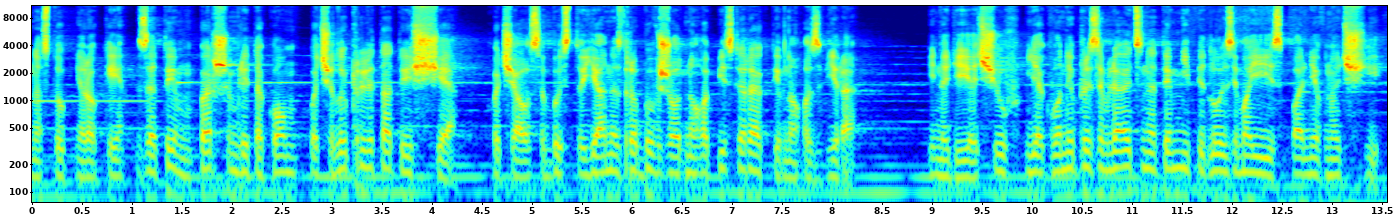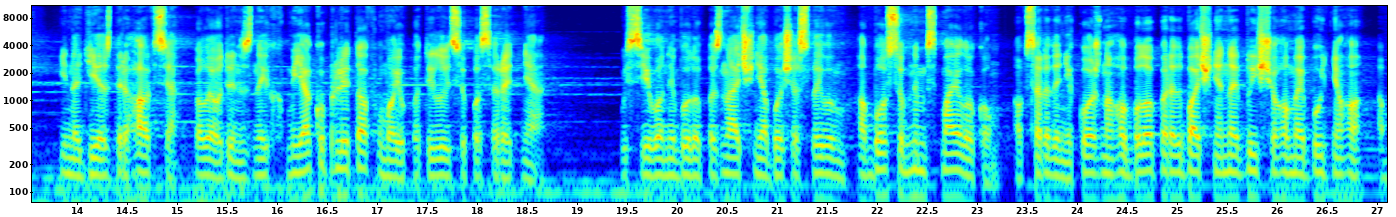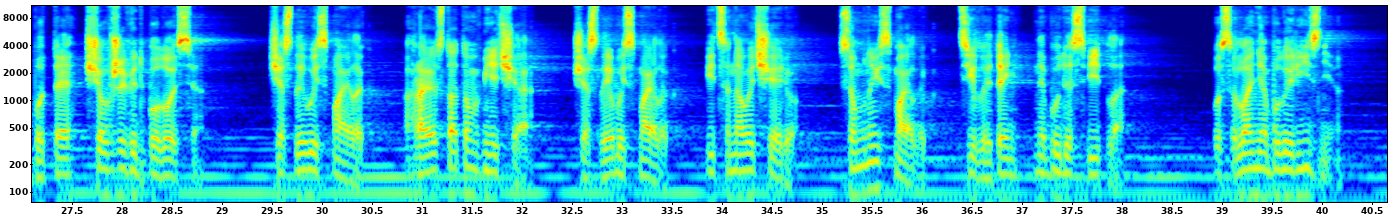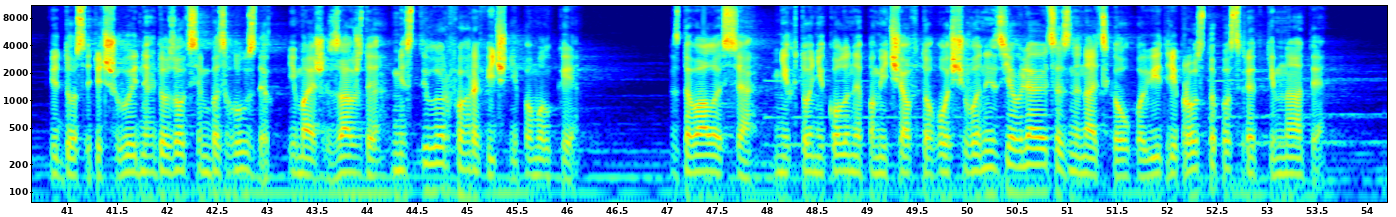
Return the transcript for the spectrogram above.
У наступні роки за тим першим літаком почали прилітати ще, хоча особисто я не зробив жодного після реактивного звіра. Іноді я чув, як вони приземляються на темній підлозі моєї спальні вночі. Іноді я здригався, коли один з них м'яко прилітав у мою потилицю посеред дня. Усі вони були позначені або щасливим, або сумним смайликом, а всередині кожного було передбачення найближчого майбутнього або те, що вже відбулося. Щасливий смайлик. Граю з татом в м'яча. Щасливий смайлик. Піца на вечерю. Сумний смайлик. Цілий день не буде світла. Посилання були різні. Від досить очевидних до зовсім безглуздих і майже завжди містили орфографічні помилки. Здавалося, ніхто ніколи не помічав того, що вони з'являються зненацька у повітрі просто посеред кімнати.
